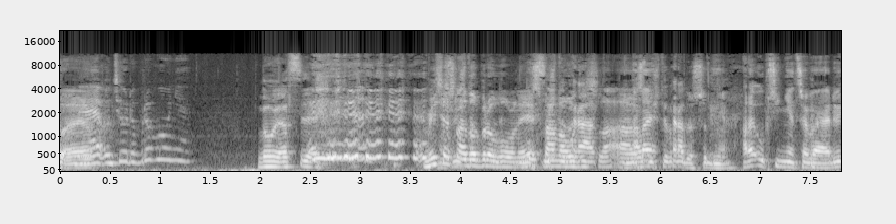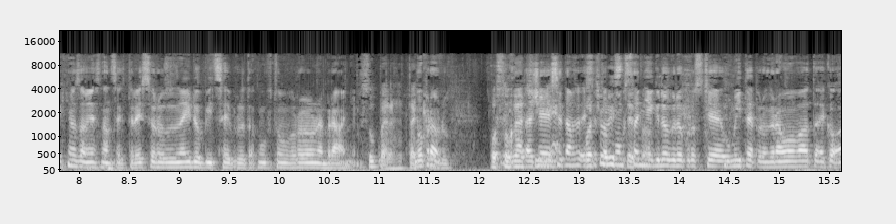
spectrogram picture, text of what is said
Ne, on čeho dobrovolně. No jasně. Míša šla dobrovolně, sama odišla. A... Ale to brát osobně. Ale upřímně třeba, já kdybych měl zaměstnance, který se rozhodne do Beat Saberu, tak mu v tom opravdu nebráním. Super. Tak Opravdu. Posluchači, Takže jestli tam jestli to pomůže někdo, kdo prostě umíte programovat jako uh,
